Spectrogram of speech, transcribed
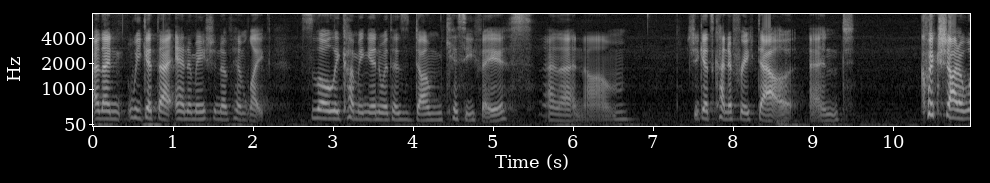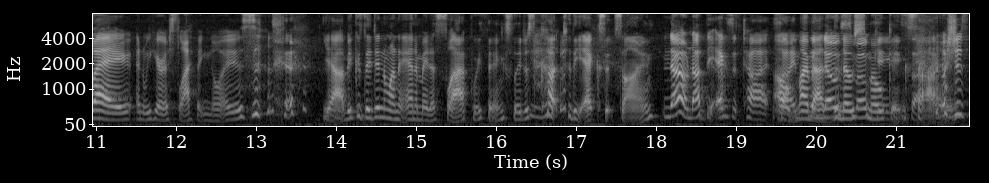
And then we get that animation of him like slowly coming in with his dumb kissy face. And then um, she gets kind of freaked out and quick shot away and we hear a slapping noise. Yeah, because they didn't want to animate a slap, we think, so they just cut to the exit sign. No, not the exit ti- Oh, sign. my the bad, No, the no smoking, smoking sign. sign. Which is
